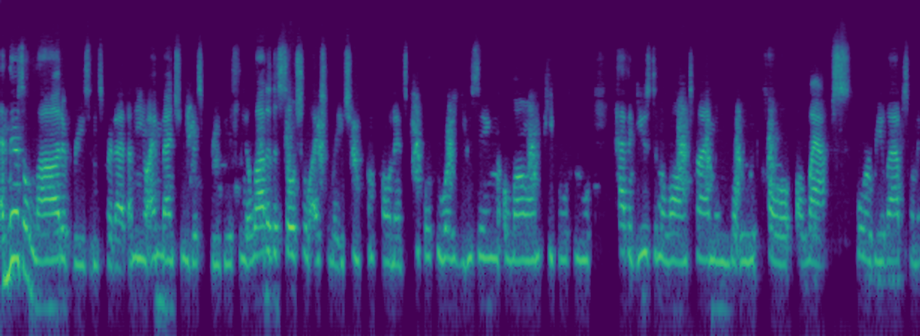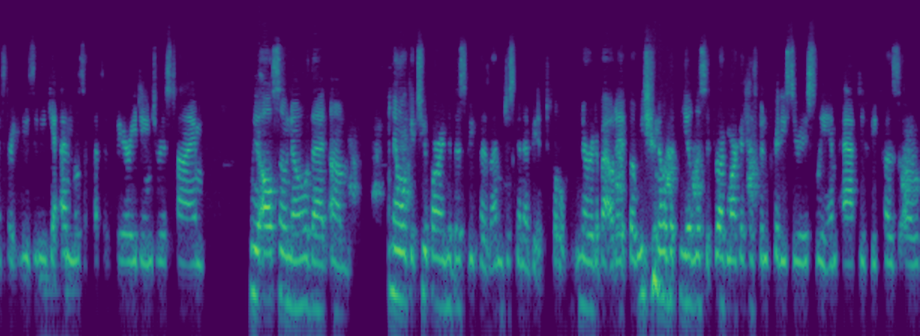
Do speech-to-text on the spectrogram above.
And there's a lot of reasons for that. And, you know, I mentioned this previously. A lot of the social isolation components, people who are using alone, people who haven't used in a long time, and what we would call a lapse or relapse when they start using again. And those, that's a very dangerous time. We also know that, um, and I won't get too far into this because I'm just going to be a total nerd about it, but we do know that the illicit drug market has been pretty seriously impacted because of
